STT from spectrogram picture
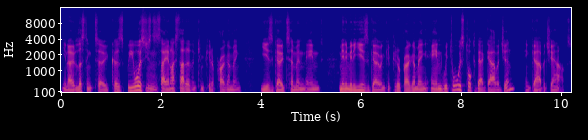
you know, listening to. Because we always used to Mm. say, and I started in computer programming years ago, Tim, and, and many, many years ago in computer programming. And we'd always talked about garbage in and garbage out.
